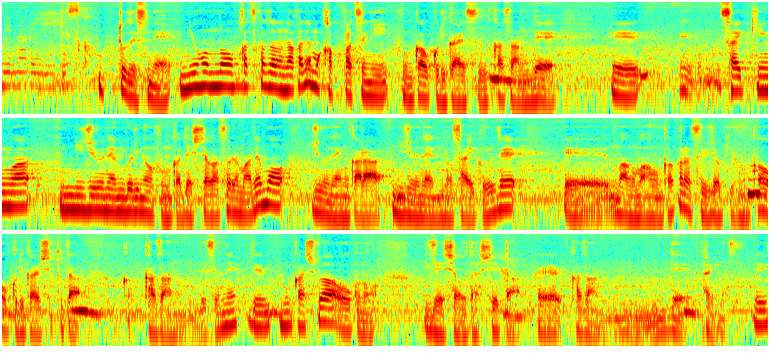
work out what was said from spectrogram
になるんですか、うん、とですね日本の活火山の中でも活発に噴火を繰り返す火山で、うん、えー、最近は20年ぶりの噴火でしたがそれまでも10年から20年のサイクルで、えー、マグマ噴火から水蒸気噴火を繰り返してきた火山ですよね。で昔は多くの犠牲者を出していた、えー、火山であります。で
